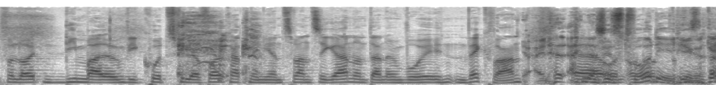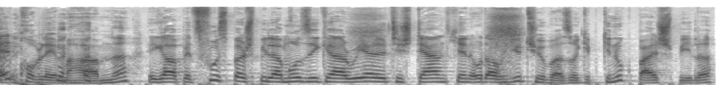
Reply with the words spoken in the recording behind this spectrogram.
von Leuten, die mal irgendwie kurz viel Erfolg hatten in ihren 20ern und dann irgendwo hinten weg waren. Ja, einer- einer sitzt und, vor dir hier. Geldprobleme haben, ne? Egal ob jetzt Fußballspieler, Musiker, Reality-Sternchen oder auch YouTuber. Also es gibt genug Beispiele,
